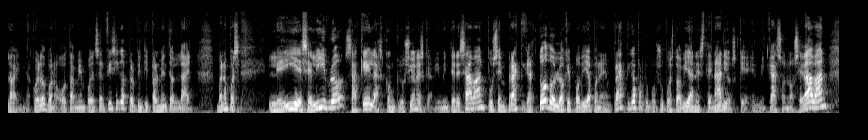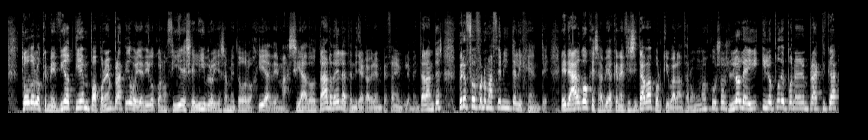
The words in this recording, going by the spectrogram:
¿De acuerdo? Bueno, o también pueden ser físicos, pero principalmente online. Bueno, pues leí ese libro, saqué las conclusiones que a mí me interesaban, puse en práctica todo lo que podía poner en práctica, porque por supuesto habían escenarios que en mi caso no se daban, todo lo que me dio tiempo a poner en práctica, pues ya digo, conocí ese libro y esa metodología demasiado tarde, la tendría que haber empezado a implementar antes, pero fue formación inteligente, era algo que sabía que necesitaba porque iba a lanzar unos cursos, lo leí y lo pude poner en práctica,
